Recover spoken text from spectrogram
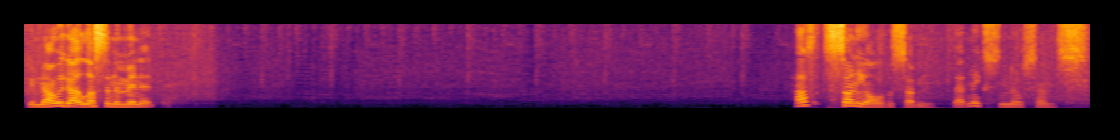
Okay, now we got less than a minute. How's it sunny all of a sudden? That makes no sense.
